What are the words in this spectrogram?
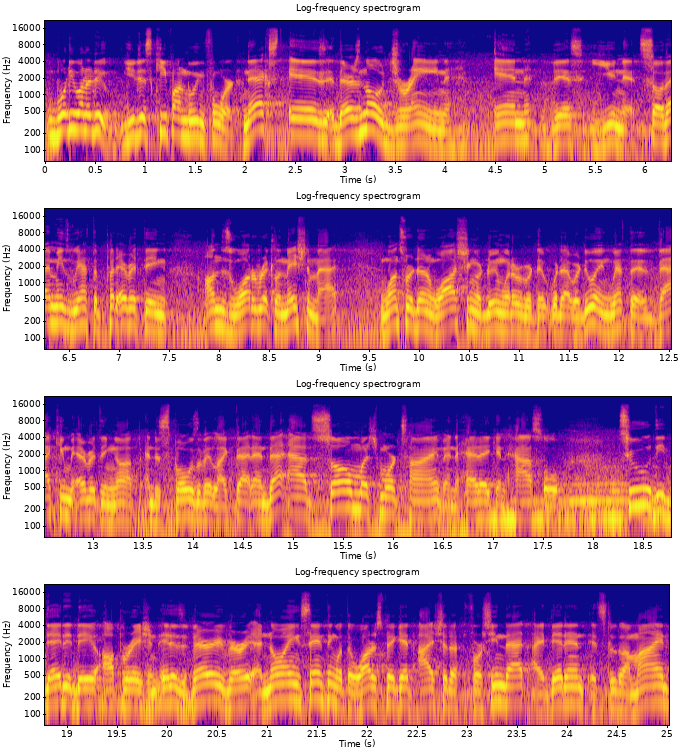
What do you wanna do? You just keep on moving forward. Next is there's no drain in this unit. So that means we have to put everything on this water reclamation mat once we're done washing or doing whatever that we're doing, we have to vacuum everything up and dispose of it like that. And that adds so much more time and headache and hassle to the day-to-day -day operation. It is very, very annoying. Same thing with the water spigot. I should have foreseen that. I didn't. It slipped my mind.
